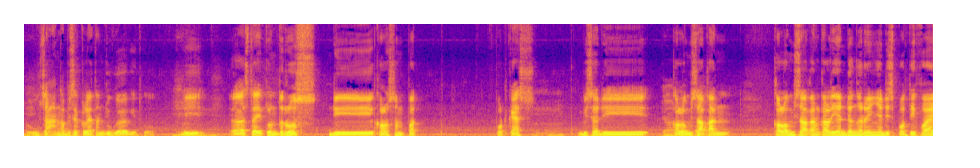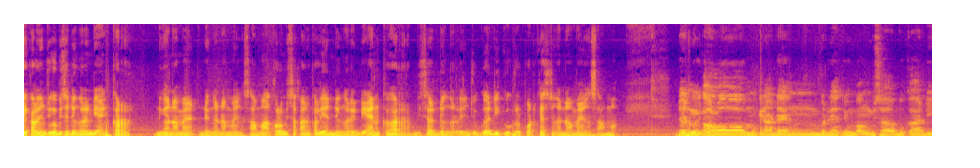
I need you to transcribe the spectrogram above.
Gak usah nggak bisa kelihatan juga gitu. Di ya, stay tune terus di kalau sempat podcast bisa di kalau misalkan kalau misalkan kalian dengerinnya di Spotify kalian juga bisa dengerin di Anchor dengan nama dengan nama yang sama. Kalau misalkan kalian dengerin di Anchor bisa dengerin juga di Google Podcast dengan nama yang sama. Dan Gitu kalau mungkin ada yang berniat nyumbang bisa buka di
